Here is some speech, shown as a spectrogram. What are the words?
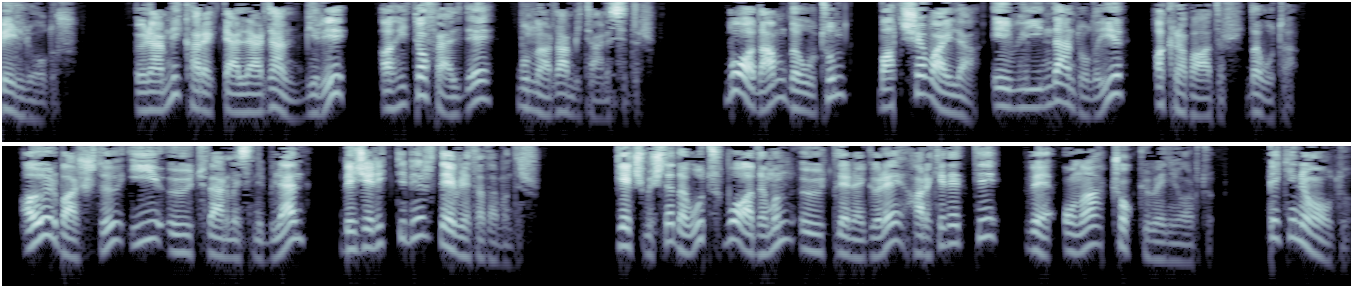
belli olur. Önemli karakterlerden biri Ahitofel de bunlardan bir tanesidir. Bu adam Davut'un Batşeva ile evliliğinden dolayı akrabadır Davut'a. Ağırbaşlı, iyi öğüt vermesini bilen becerikli bir devlet adamıdır. Geçmişte Davut bu adamın öğütlerine göre hareket etti ve ona çok güveniyordu. Peki ne oldu?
